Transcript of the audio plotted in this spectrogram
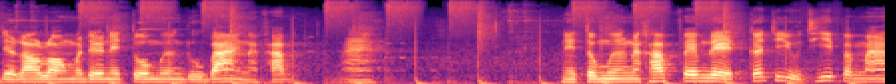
เดี๋ยวเราลองมาเดินในตัวเมืองดูบ้างนะครับอ่าในตัวเมืองนะครับเฟรมเรทก็จะอยู่ที่ประมาณ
